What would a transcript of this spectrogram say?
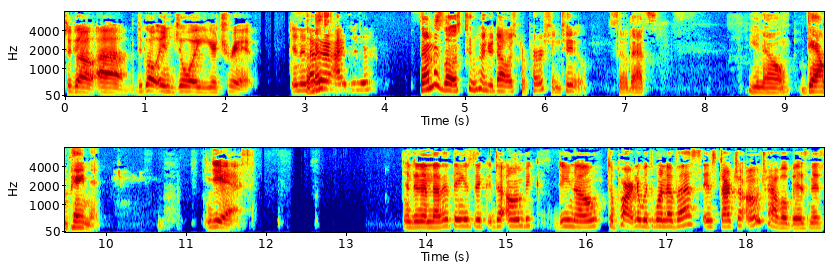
to go uh to go enjoy your trip. And some another is idea, some as low as two hundred dollars per person too. So that's you know down payment. yes. And then another thing is to, to own, you know, to partner with one of us and start your own travel business.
